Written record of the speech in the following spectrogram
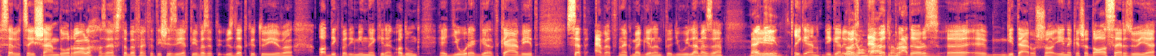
Szelőcei Sándorral, az Erste befektetési ZRT vezető üzletkötőjével, addig pedig mindenkinek adunk egy jó reggelt, kávét. Seth Evetnek megjelent egy új lemeze. Megint? É, igen, igen, Nagyon ő az Evett Brothers uh, gitárosa, énekese, dalszerzője.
